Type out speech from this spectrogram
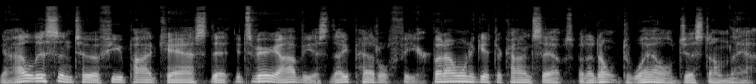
Now, I listen to a few podcasts that it's very obvious they peddle fear, but I want to get their concepts, but I don't dwell just on that.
